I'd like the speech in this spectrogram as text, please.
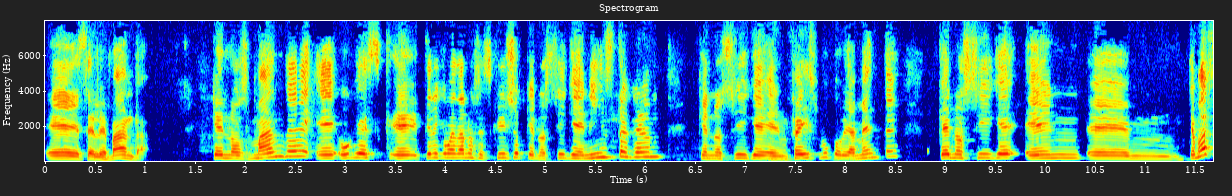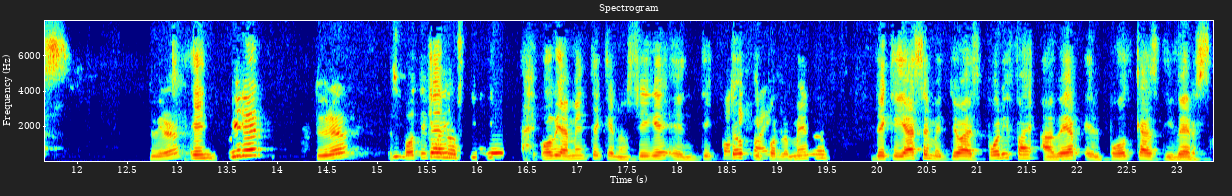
eh, se le manda. que nos mande eh, un eh, tiene que mandarnos screenshot que nos sigue en Instagram, que nos sigue en Facebook, obviamente, que nos sigue en em, ¿qué más? Twitter, En Twitter, Twitter, Spotify. que nos sigue, obviamente que nos sigue en TikTok Spotify. y por lo menos de que ya se metió a Spotify a ver el podcast diverso.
